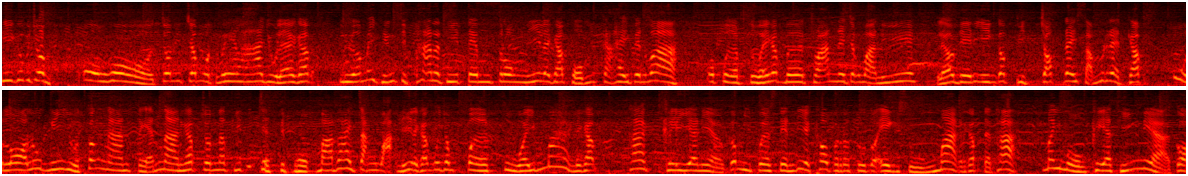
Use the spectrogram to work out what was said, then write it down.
ทีคุณผู้ชม โอ้โห จนจะหมดเวลาอยู่แล้วครับ เหลือไม่ถึง 15 นาทีเต็มตรงนี้เลยครับผมกลายเป็นว่าโอ้เปิดสวยครับเบอร์ทรานในจังหวะนี้ แล้วเดนอิงก็ปิดจ็อบได้สำเร็จครับโอ้รอลูกนี้อยู่ต้องนานแสนนานครับ จนนาทีที่ 76 มาได้จังหวะนี้เลยครับคุณผู้ชมเปิดสวยมากเลยครับ ถ้าเคลียร์เนี่ยก็มีเปอร์เซ็นต์ที่จะเข้าประตูตัวเองสูงมากนะครับแต่ถ้า ไม่โมงเคลียร์ทิ้งเนี่ยก็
